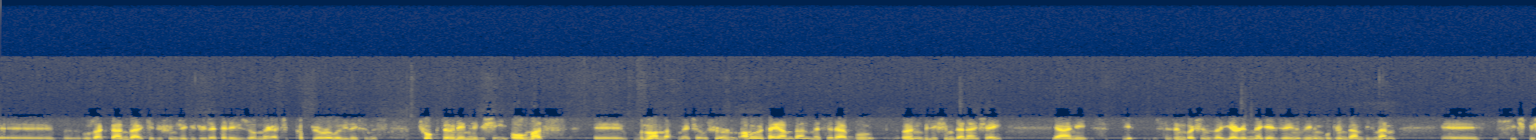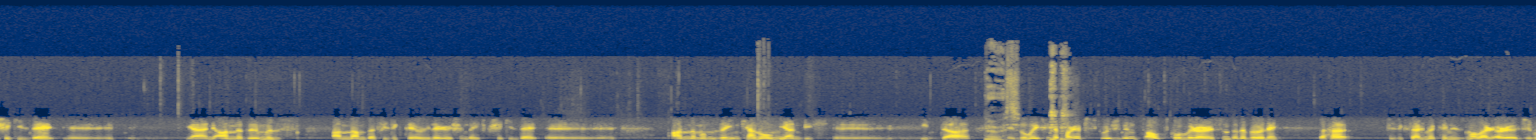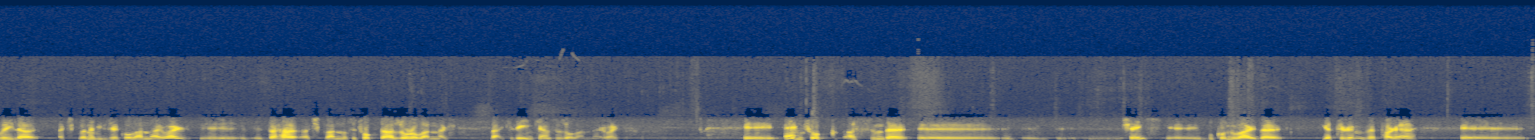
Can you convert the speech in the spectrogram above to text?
Ee, uzaktan belki düşünce gücüyle televizyonları açıp kapıyor olabilirsiniz. Çok da önemli bir şey olmaz. Ee, bunu anlatmaya çalışıyorum. Ama öte yandan mesela bu ön bilişim denen şey yani sizin başınıza yarın ne geleceğini benim bugünden bilmem e, hiçbir şekilde e, yani anladığımız anlamda fizik teorileri dışında hiçbir şekilde e, anlamamıza imkan olmayan bir e, iddia. Evet. E, dolayısıyla parapsikolojinin alt kolları arasında da böyle daha fiziksel mekanizmalar aracılığıyla açıklanabilecek olanlar var. E, daha açıklanması çok daha zor olanlar. Belki de imkansız olanlar var. E, en çok aslında e, şey e, bu konularda yatırım ve para e,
